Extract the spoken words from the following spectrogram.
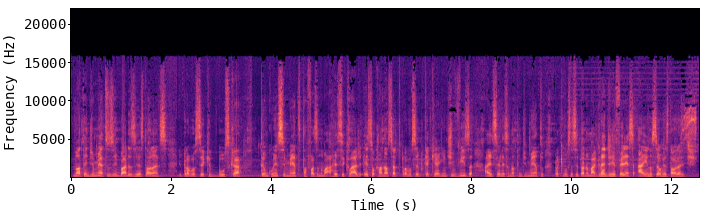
no atendimento em bares e restaurantes. E para você que busca ter um conhecimento, está fazendo uma reciclagem, esse é o canal certo para você porque aqui a gente visa a excelência no atendimento para que você se torne uma grande referência aí no seu restaurante.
